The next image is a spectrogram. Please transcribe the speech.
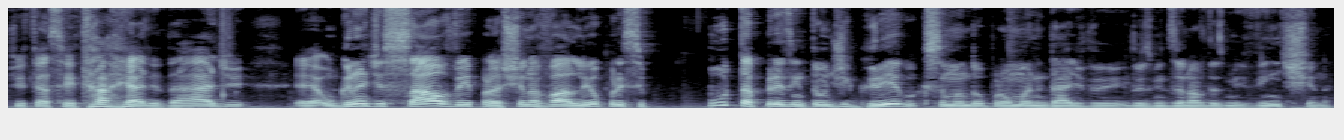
tem que aceitar a realidade. É, um grande salve aí pra China, valeu por esse puta apresentão de grego que você mandou pra humanidade em 2019, 2020, China.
